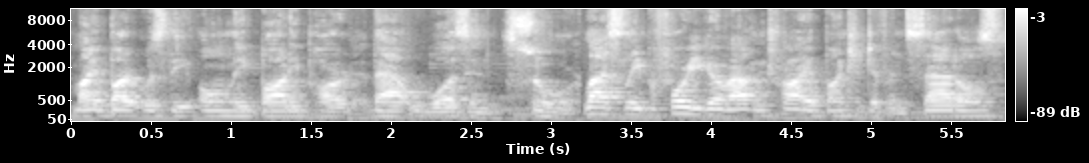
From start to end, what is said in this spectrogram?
my butt was the only body part that wasn't sore. Lastly, before you go out and try a bunch of different saddles,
